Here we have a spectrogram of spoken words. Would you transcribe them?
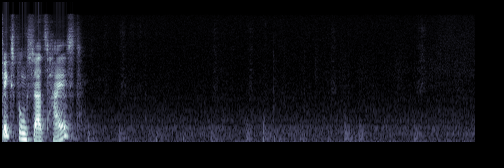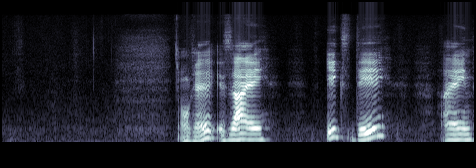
Fixpunktsatz heißt, okay, sei xd ein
